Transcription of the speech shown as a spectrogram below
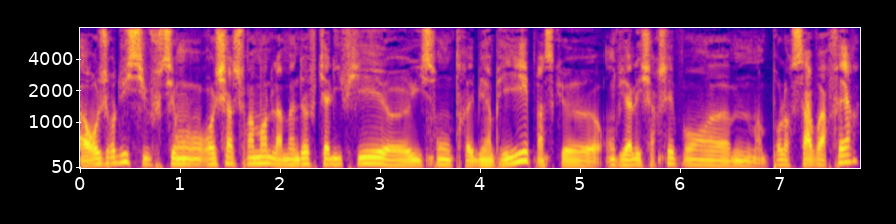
Alors aujourd'hui, si, on recherche vraiment de la main d'œuvre qualifiée, euh, ils sont très bien payés parce que on vient les chercher pour euh, pour leur savoir-faire,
